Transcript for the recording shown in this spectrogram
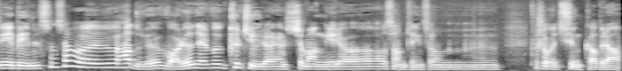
I begynnelsen så var, hadde vi, var det jo en del kulturarrangementer og, og sånne ting som eh, for så vidt funka bra,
